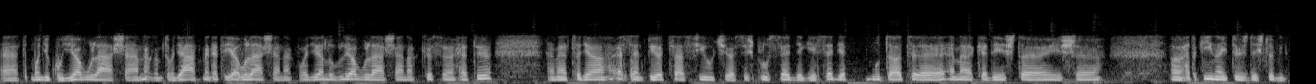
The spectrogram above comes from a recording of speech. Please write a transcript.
hát mondjuk úgy javulásának, nem tudom, hogy átmeneti javulásának, vagy javulásának köszönhető, mert hogy a S&P 500 Futures is plusz 1,1-et mutat emelkedést, és hát a kínai tőzsde is több mint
